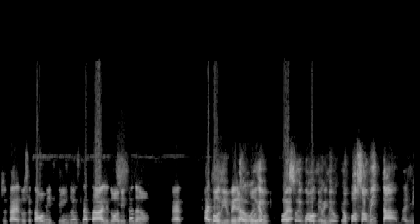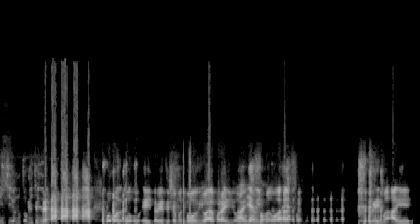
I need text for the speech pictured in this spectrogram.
Você está você tá omitindo esse detalhe, não omita, não. Certo? Aí, Bolinho, veja não, o Bolinho. Eu... Olha, eu sou igual ao amigo meu. Eu posso aumentar, mas mentir eu não tô mentindo. ô, ô, ô, eita, eu ia te chamando de bolinho. Olha por aí. Ô, aí, é foda, aí é foda. Clima, aí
